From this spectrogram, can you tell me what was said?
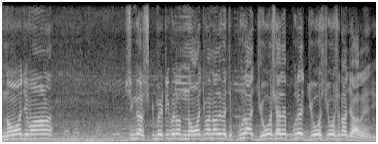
ਨੌਜਵਾਨ ਸੰਘਰਸ਼ ਕਮੇਟੀ ਵੱਲੋਂ ਨੌਜਵਾਨਾਂ ਦੇ ਵਿੱਚ ਪੂਰਾ ਜੋਸ਼ ਹੈ ਤੇ ਪੂਰੇ ਜੋਸ਼ ਜੋਸ਼ ਨਾਲ ਜਾ ਰਹੇ ਹਾਂ ਜੀ।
